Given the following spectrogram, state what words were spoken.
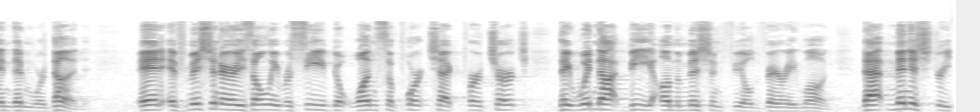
and then we're done. And if missionaries only received one support check per church, they would not be on the mission field very long. That ministry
